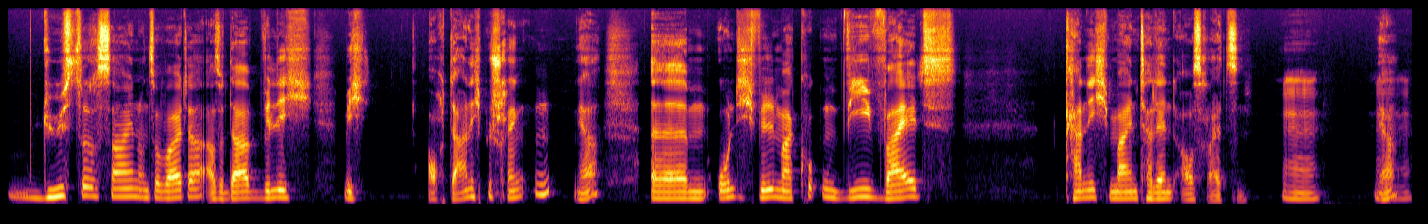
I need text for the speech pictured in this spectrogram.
Düsteres sein und so weiter. Also da will ich mich auch da nicht beschränken, ja. Ähm, und ich will mal gucken, wie weit kann ich mein Talent ausreizen. Ja.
